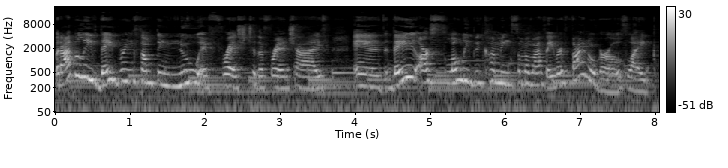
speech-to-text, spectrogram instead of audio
but I believe they bring something new and fresh to the franchise and they are slowly becoming some of my favorite final girls. Like,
